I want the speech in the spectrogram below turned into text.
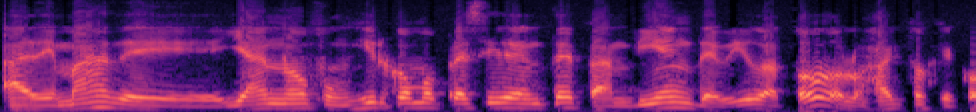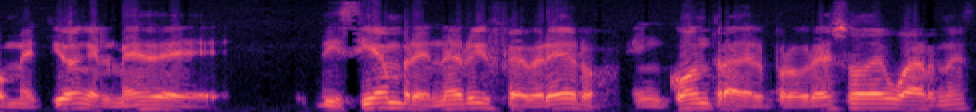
además de ya no fungir como presidente, también debido a todos los actos que cometió en el mes de diciembre, enero y febrero en contra del progreso de Warnes,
